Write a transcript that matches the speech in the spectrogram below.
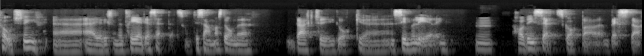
coachning eh, är ju liksom det tredje sättet som tillsammans då med verktyg och en simulering mm. har vi sett skapa bästa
